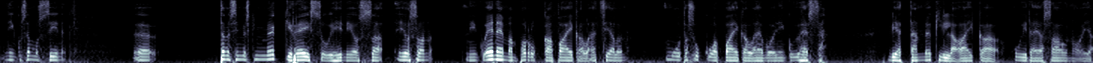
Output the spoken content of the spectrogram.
niin kuin semmoisiin tämmöisiin myöskin mökkireissuihin, jossa, jos on niin kuin enemmän porukkaa paikalla, että siellä on muuta sukua paikalla ja voi niin kuin yhdessä viettää mökillä aikaa, uida ja saunoa ja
